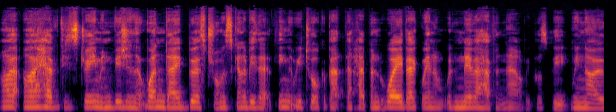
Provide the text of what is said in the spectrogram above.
I, I have this dream and vision that one day birth trauma is going to be that thing that we talk about that happened way back when and would never happen now because we, we know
